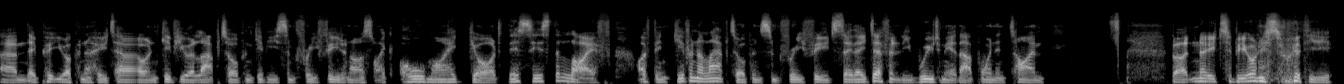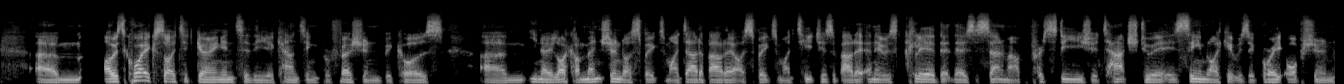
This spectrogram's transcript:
um, they put you up in a hotel and give you a laptop and give you some free food. And I was like oh my god this is the life. I've been given a laptop and some free food. So they definitely wooed me at that point in time. But no, to be honest with you, um, I was quite excited going into the accounting profession because, um, you know, like I mentioned, I spoke to my dad about it, I spoke to my teachers about it, and it was clear that there's a certain amount of prestige attached to it. It seemed like it was a great option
